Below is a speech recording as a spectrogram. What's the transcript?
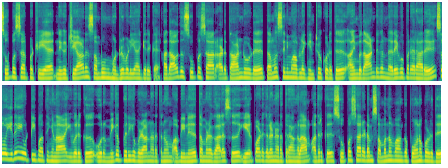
சூப்பர் ஸ்டார் பற்றிய நிகழ்ச்சியான சம்பவம் ஒன்று வெளியாகி இருக்கு. அதாவது சூப்பர் ஸ்டார் அடுத்த ஆண்டோடு தமிழ் சினிமாவில் இன்ட்ரோ கொடுத்து ஐம்பது ஆண்டுகள் நிறைவு பெறாரு. சோ இதையொட்டி பாத்தீங்கன்னா இவருக்கு ஒரு மிகப்பெரிய விழா நடத்தணும் அப்படின்னு தமிழக அரசு ஏற்பாடுகளை நடத்துறாங்களாம். அதற்கு சூப்பர் ஸ்டாரிடம் சம்மந்தம் வாங்க போன பொழுது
